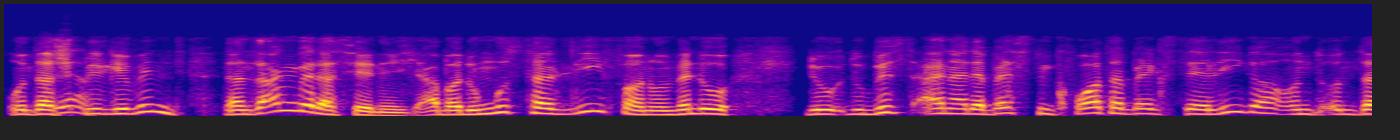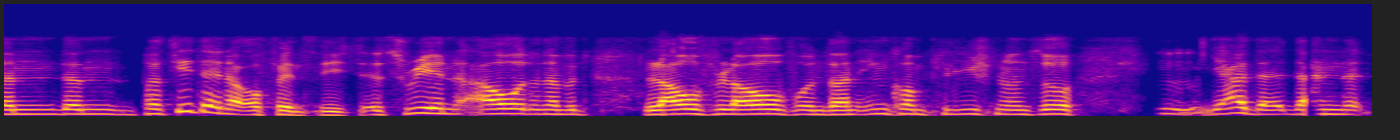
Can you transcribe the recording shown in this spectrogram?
und das ja. Spiel gewinnt, dann sagen wir das hier nicht. Aber du musst halt liefern. Und wenn du, du, du bist einer der besten Quarterbacks der Liga und, und dann, dann passiert ja in der Offense nichts. Three and out und dann wird Lauf, Lauf und dann Incompletion und so. Mhm. Ja, da, dann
